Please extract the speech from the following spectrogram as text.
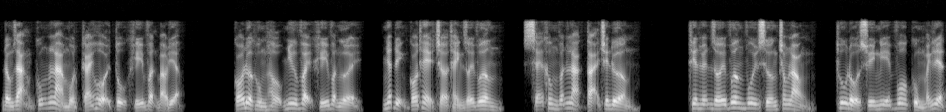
đồng dạng cũng là một cái hội tụ khí vận bảo điện có được hùng hậu như vậy khí vận người, nhất định có thể trở thành giới vương, sẽ không vẫn lạc tại trên đường. Thiên huyễn giới vương vui sướng trong lòng, thu đổ suy nghĩ vô cùng mãnh liệt.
